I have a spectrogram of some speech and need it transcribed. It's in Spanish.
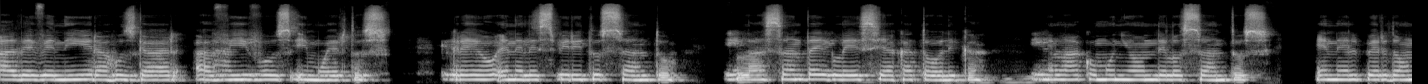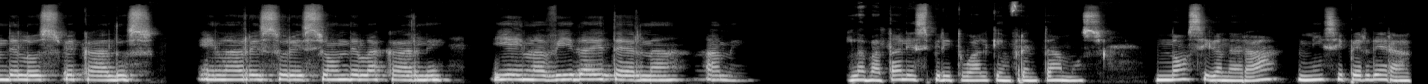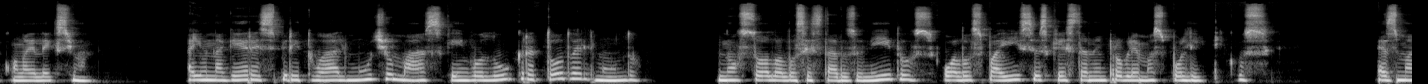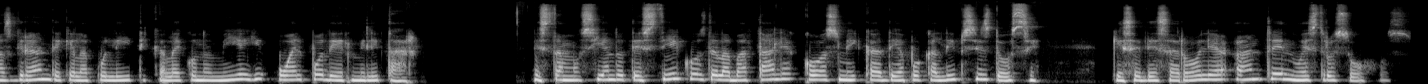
ha de venir a juzgar a vivos y muertos. Creo en el Espíritu Santo, la Santa Iglesia Católica, en la comunión de los santos, en el perdón de los pecados, en la resurrección de la carne y en la vida eterna. Amén. La batalla espiritual que enfrentamos no se ganará ni se perderá con la elección hay una guerra espiritual mucho más que involucra todo el mundo, no solo a los Estados Unidos o a los países que están en problemas políticos. Es más grande que la política, la economía o el poder militar. Estamos siendo testigos de la batalla cósmica de Apocalipsis 12, que se desarrolla ante nuestros ojos.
